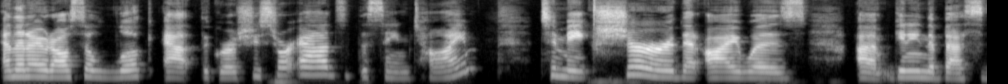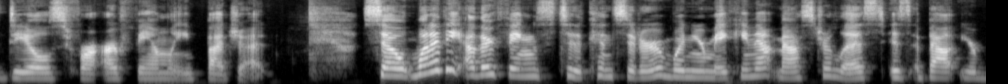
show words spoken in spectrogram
And then I would also look at the grocery store ads at the same time to make sure that I was um, getting the best deals for our family budget. So, one of the other things to consider when you're making that master list is about your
